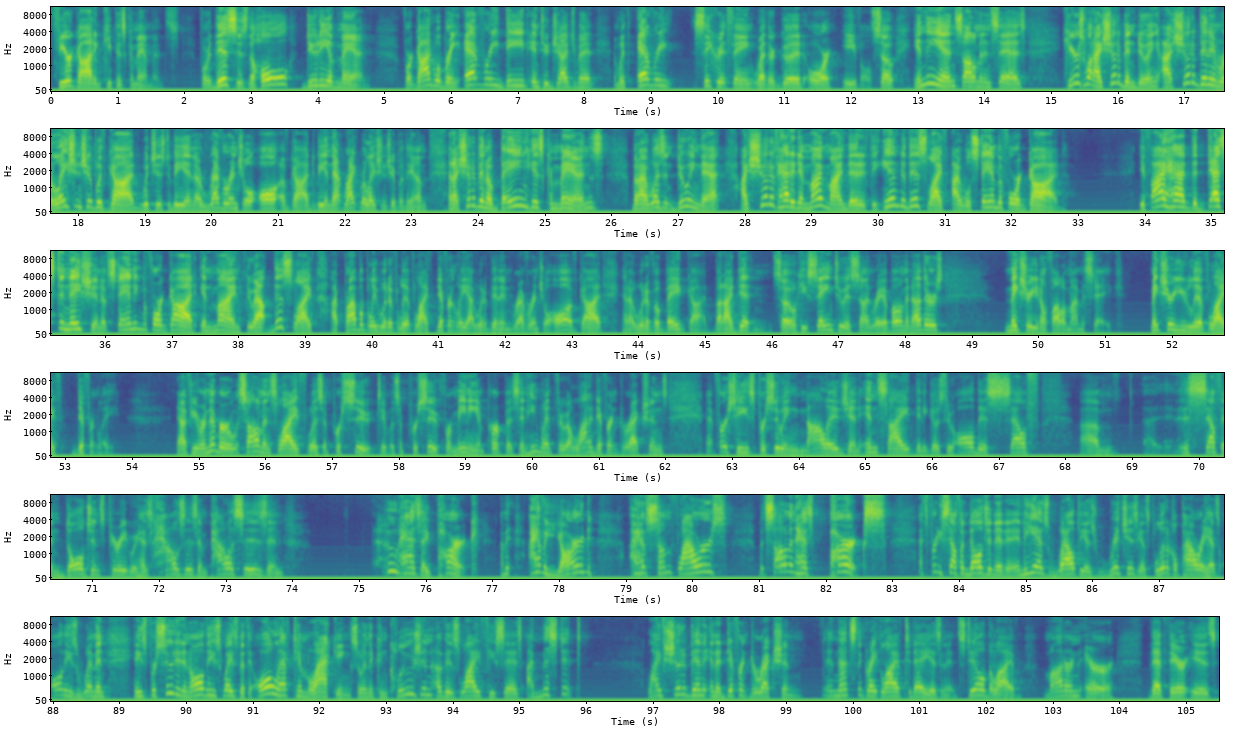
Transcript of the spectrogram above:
Fear God and keep his commandments. For this is the whole duty of man. For God will bring every deed into judgment, and with every secret thing, whether good or evil. So, in the end, Solomon says, Here's what I should have been doing. I should have been in relationship with God, which is to be in a reverential awe of God, to be in that right relationship with Him. And I should have been obeying His commands, but I wasn't doing that. I should have had it in my mind that at the end of this life, I will stand before God if I had the destination of standing before God in mind throughout this life, I probably would have lived life differently. I would have been in reverential awe of God and I would have obeyed God, but I didn't. So he's saying to his son Rehoboam and others, make sure you don't follow my mistake. Make sure you live life differently. Now, if you remember, Solomon's life was a pursuit. It was a pursuit for meaning and purpose, and he went through a lot of different directions. At first, he's pursuing knowledge and insight. Then he goes through all this self. Um, uh, this self indulgence period where he has houses and palaces, and who has a park? I mean, I have a yard, I have some flowers, but Solomon has parks. That's pretty self indulgent in it. And he has wealth, he has riches, he has political power, he has all these women, and he's pursued it in all these ways, but they all left him lacking. So, in the conclusion of his life, he says, I missed it. Life should have been in a different direction. And that's the great lie of today, isn't it? Still the lie of modern error that there is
